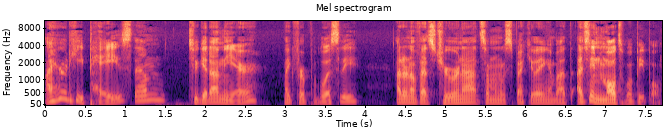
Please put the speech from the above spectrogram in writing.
I heard he pays them to get on the air, like for publicity. I don't know if that's true or not. Someone was speculating about. I've seen multiple people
